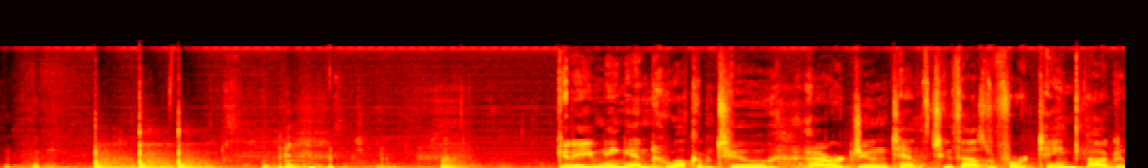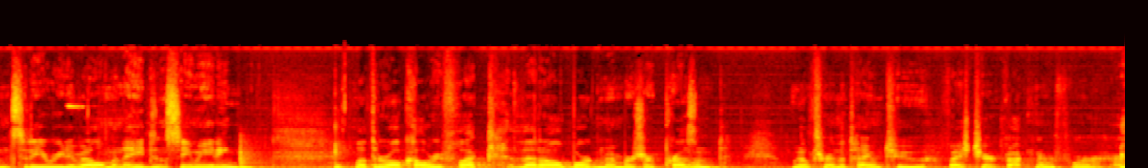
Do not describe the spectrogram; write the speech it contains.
Good evening and welcome to our June 10th, 2014 Ogden City Redevelopment Agency meeting. Let the roll call reflect that all board members are present. We'll turn the time to Vice Chair Gochnour for our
